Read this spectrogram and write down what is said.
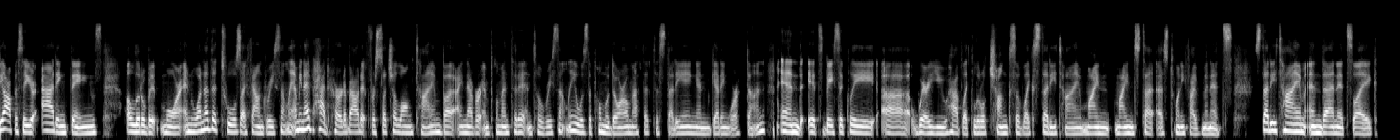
the opposite you're adding things a little bit more. And one of the tools i found recently i mean i've had heard about it for such a long time but i never implemented it until recently it was the pomodoro method to studying and getting work done. And it's basically uh, where you have like little chunks of like study time mine mine as 25 minutes study time. And then it's like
